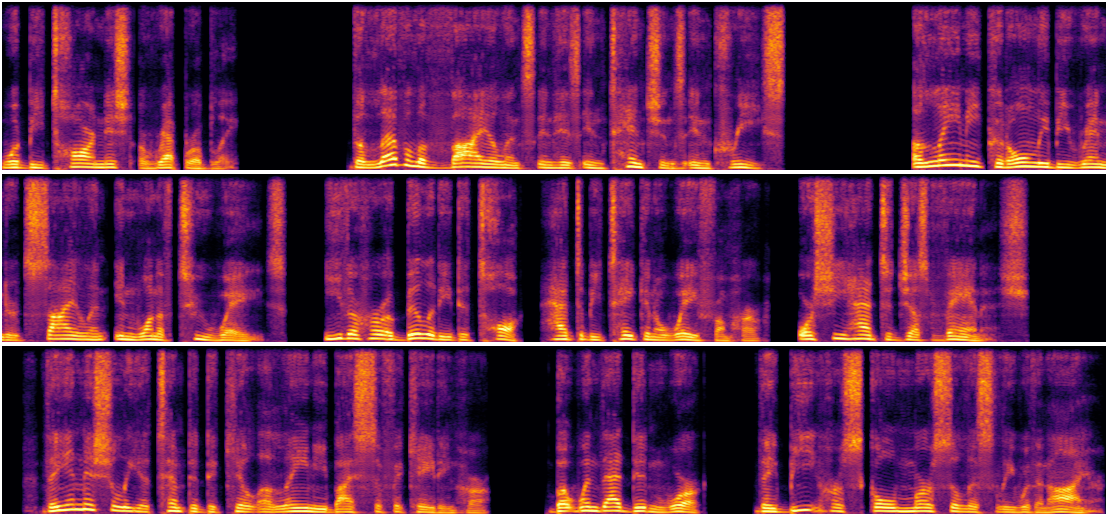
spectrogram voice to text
would be tarnished irreparably. The level of violence in his intentions increased. Eleni could only be rendered silent in one of two ways. Either her ability to talk had to be taken away from her, or she had to just vanish. They initially attempted to kill Eleni by suffocating her, but when that didn't work, they beat her skull mercilessly with an iron.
